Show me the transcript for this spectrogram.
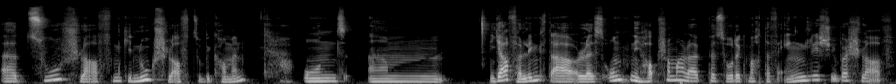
äh, zu schlafen, genug Schlaf zu bekommen. Und ähm, ja, verlinkt da alles unten. Ich habe schon mal eine Episode gemacht auf Englisch über Schlaf.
